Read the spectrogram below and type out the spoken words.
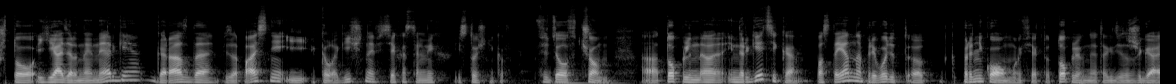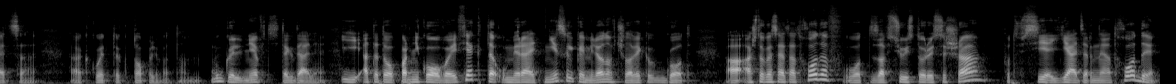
что ядерная энергия гораздо безопаснее и экологичнее всех остальных источников. Все дело в чем? А, топливная энергетика постоянно приводит э, к парниковому эффекту. Топливное это где сжигается а, какое-то топливо, там уголь, нефть и так далее. И от этого парникового эффекта умирает несколько миллионов человек в год. А, а что касается отходов, вот за всю историю США, вот все ядерные отходы,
